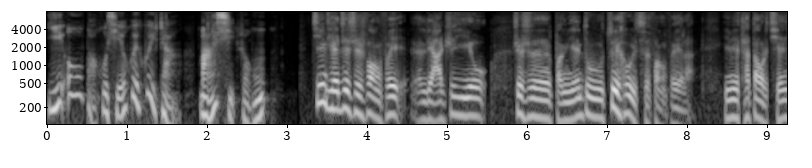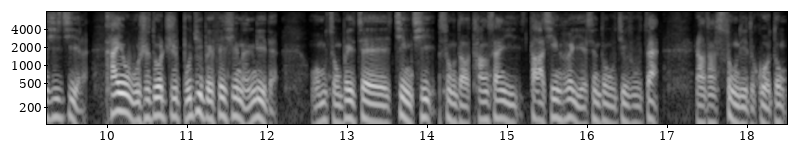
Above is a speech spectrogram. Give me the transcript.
遗鸥保护协会会长马喜荣：今天这次放飞两只遗鸥，这是本年度最后一次放飞了，因为它到了迁徙季了。还有五十多只不具备飞行能力的，我们准备在近期送到唐山大清河野生动物救助站，让它顺利的过冬。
